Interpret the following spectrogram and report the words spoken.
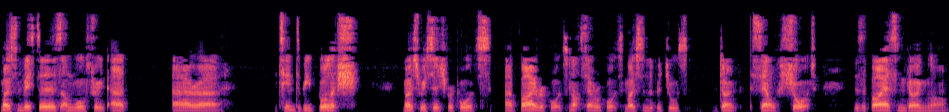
Most investors on Wall Street are, are uh, tend to be bullish. Most research reports are buy reports, not sell reports. Most individuals don't sell short. There's a bias in going long.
